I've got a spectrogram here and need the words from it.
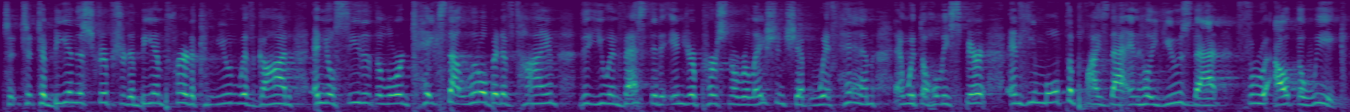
to, to, to, be in the scripture, to be in prayer, to commune with God. And you'll see that the Lord takes that little bit of time that you invested in your personal relationship with Him and with the Holy Spirit, and He multiplies that and He'll use that throughout the week.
